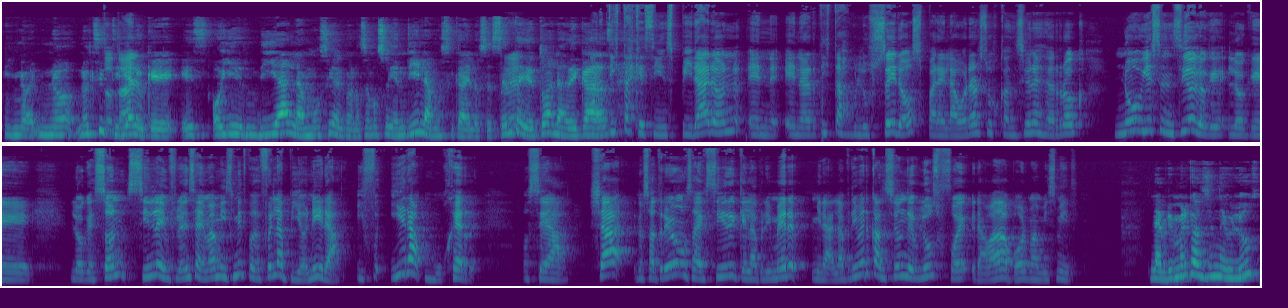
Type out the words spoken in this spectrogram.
y no, no, no existiría Total. lo que es hoy en día la música que conocemos hoy en día y la música de los 60 y de todas las décadas. Artistas que se inspiraron en, en artistas bluseros para elaborar sus canciones de rock no hubiesen sido lo que, lo que, lo que son sin la influencia de Mami Smith, porque fue la pionera y, fue- y era mujer. O sea, ya nos atrevemos a decir que la primer, mira, la primera canción de blues fue grabada por Mami Smith. La primera canción de blues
